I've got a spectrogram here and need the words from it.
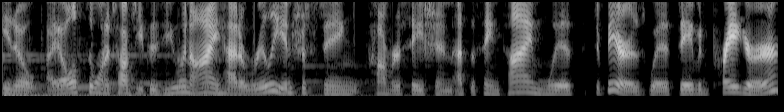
you know, I also want to talk to you because you and I had a really interesting conversation at the same time with De Beers, with David Prager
